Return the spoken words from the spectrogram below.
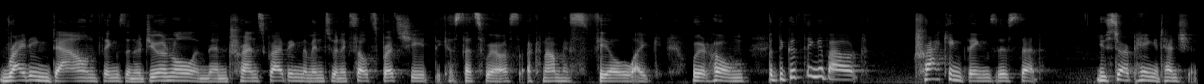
writing down things in a journal and then transcribing them into an Excel spreadsheet because that's where us economics feel like we're at home. But the good thing about tracking things is that you start paying attention.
